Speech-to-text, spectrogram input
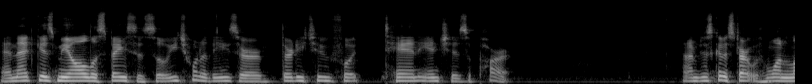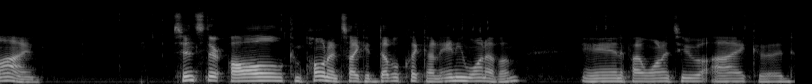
and that gives me all the spaces. So each one of these are 32 foot 10 inches apart. And I'm just going to start with one line. Since they're all components, I could double click on any one of them. And if I wanted to, I could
